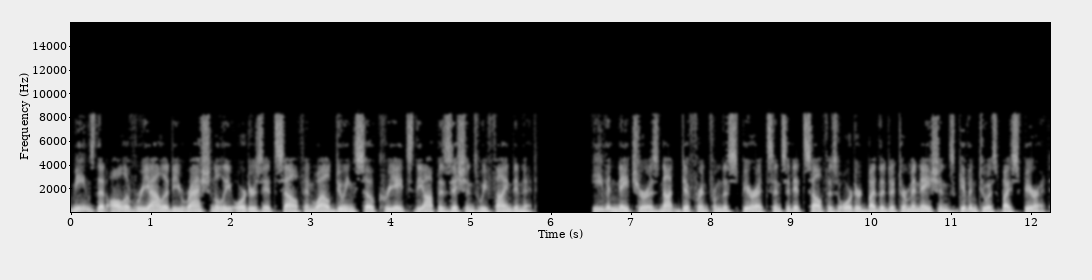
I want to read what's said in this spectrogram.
means that all of reality rationally orders itself and while doing so creates the oppositions we find in it. Even nature is not different from the spirit since it itself is ordered by the determinations given to us by spirit.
